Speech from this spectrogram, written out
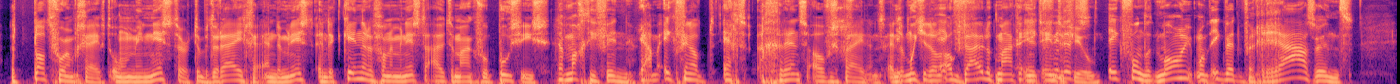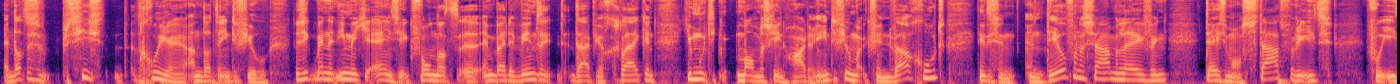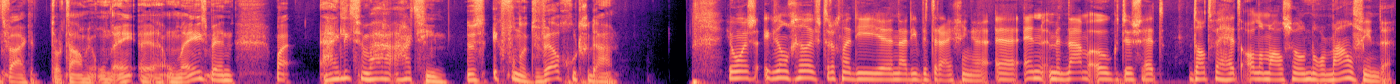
het platform geeft om een minister te bedreigen en de, minister, en de kinderen van de minister uit te maken voor poesies. Dat mag hij vinden. Ja, maar ik vind dat echt grensoverschrijdend. En dat moet je dan ook duidelijk maken in het interview. ik vond het mooi, want ik werd razend. En dat is precies het goede aan dat interview. Dus ik ben het niet met je eens. Ik vond dat, eh, en bij de winter, daar heb je gelijk in. Je moet die man misschien harder interviewen, maar ik vind het wel goed. Dit is een, een deel van de samenleving. Deze man staat voor iets, voor iets waar ik het totaal mee eh, oneens ben. Maar hij liet zijn ware aard zien. Dus ik vond het wel goed gedaan. Jongens, ik wil nog heel even terug naar die, eh, naar die bedreigingen. En met name ook dus het dat we het allemaal zo normaal vinden.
